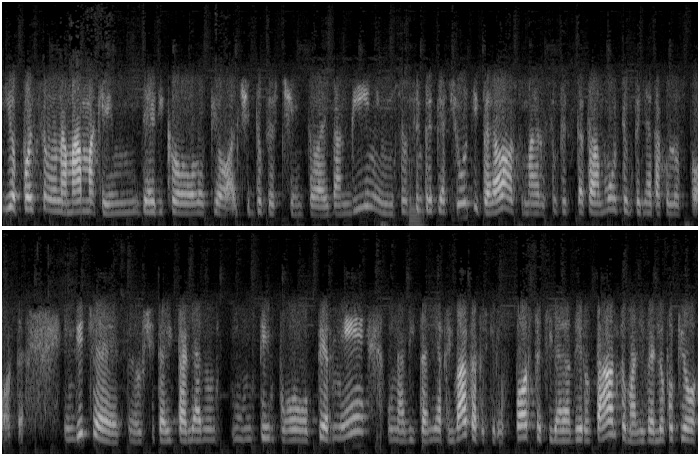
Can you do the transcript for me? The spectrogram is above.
Io poi sono una mamma che mi dedico proprio al 100% ai bambini, mi sono sempre piaciuti, però insomma ero sempre stata molto impegnata con lo sport. Invece sono riuscita a ritagliare un, un tempo per me, una vita mia privata, perché lo sport ti dà davvero tanto, ma a livello proprio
